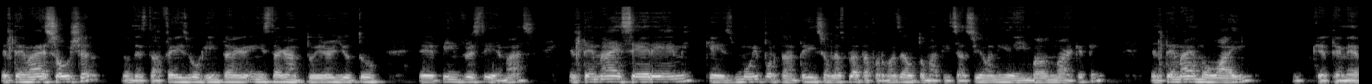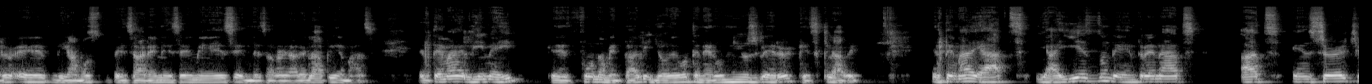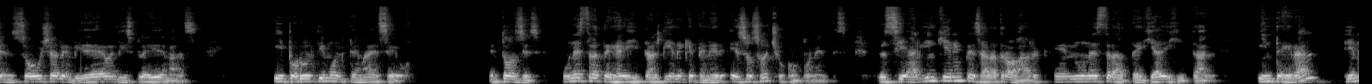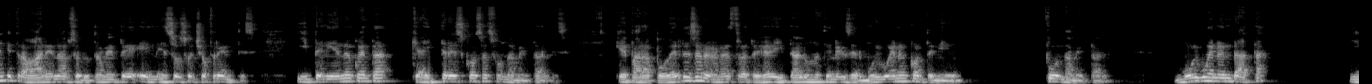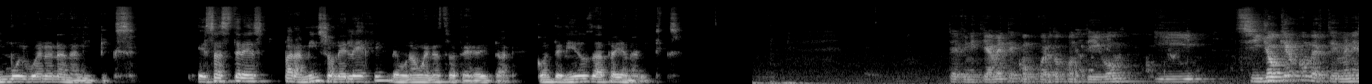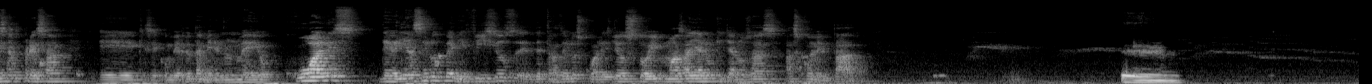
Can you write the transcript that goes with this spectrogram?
el tema de social, donde está Facebook, Instagram, Twitter, YouTube, eh, Pinterest y demás. El tema de CRM, que es muy importante y son las plataformas de automatización y de inbound marketing. El tema de mobile, que tener, eh, digamos, pensar en SMS, en desarrollar el app y demás. El tema del email, que es fundamental y yo debo tener un newsletter, que es clave. El tema de ads, y ahí es donde entran ads, ads en search, en social, en video, en display y demás. Y por último, el tema de SEO. Entonces, una estrategia digital tiene que tener esos ocho componentes. Entonces, si alguien quiere empezar a trabajar en una estrategia digital integral, tiene que trabajar en absolutamente en esos ocho frentes. Y teniendo en cuenta que hay tres cosas fundamentales, que para poder desarrollar una estrategia digital uno tiene que ser muy bueno en contenido, fundamental, muy bueno en data y muy bueno en analytics. Esas tres para mí son el eje de una buena estrategia digital contenidos, data y analytics. Definitivamente concuerdo contigo y si yo quiero convertirme en esa empresa eh, que se convierte también en un medio, ¿cuáles deberían ser los beneficios detrás de los cuales yo estoy, más allá de lo que ya nos has, has comentado? Eh,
